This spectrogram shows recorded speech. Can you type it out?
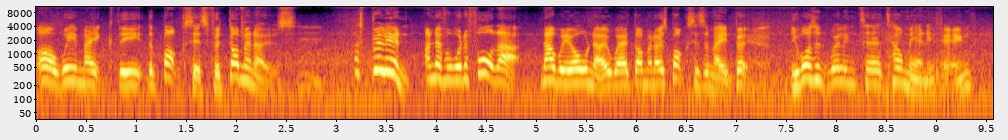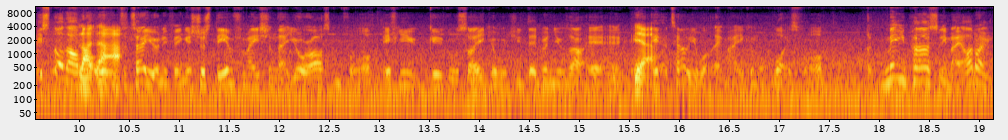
oh, we make the, the boxes for Domino's, Hmm. that's brilliant. I never would have thought that. Now we all know where Domino's boxes are made. But Yeah. you wasn't willing to tell me anything. It's not that I'm Like not willing that. to tell you anything. It's just the information that you're asking for. If you Google Saica, which you did when you was out here, it, Yeah. it'll tell you what they make and what, what it's for. Me personally, mate, I don't.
